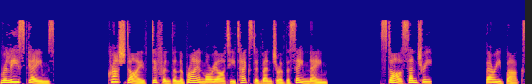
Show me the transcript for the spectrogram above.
Released games Crash Dive, different than the Brian Moriarty text adventure of the same name Star Sentry Buried Bucks.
